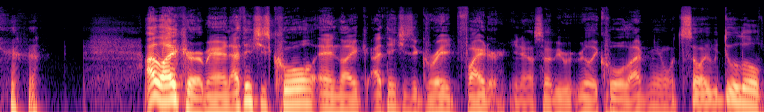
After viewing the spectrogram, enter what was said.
I like her, man. I think she's cool, and like I think she's a great fighter. You know, so it'd be really cool. I mean, so we do a little,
